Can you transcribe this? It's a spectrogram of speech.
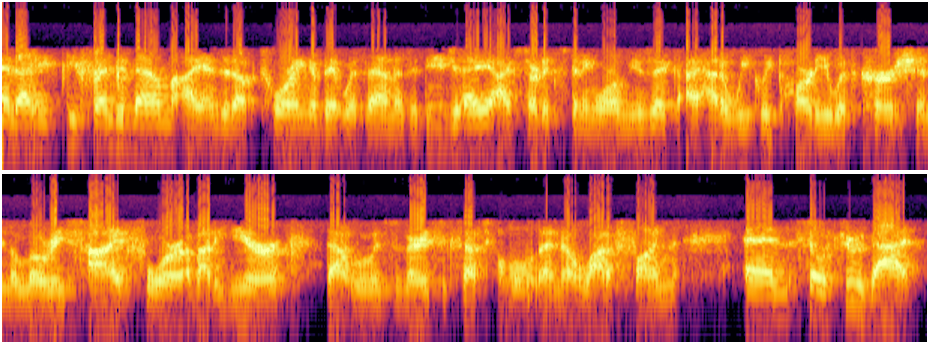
and I befriended them. I ended up touring a bit with them as a DJ. I started spinning world music. I had a weekly party with Karsh in the Lower East Side for about a year. That was very successful and a lot of fun. And so through that,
